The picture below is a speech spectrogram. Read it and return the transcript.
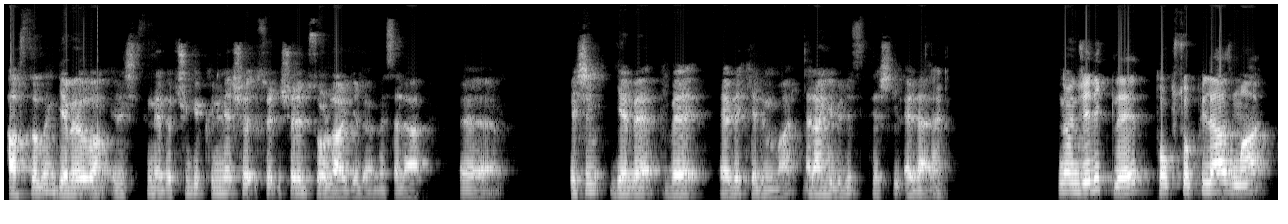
hastalığın gebeler olan ilişkisi nedir? Çünkü kliniğe şö- sürekli şöyle bir sorular geliyor. Mesela e, eşim gebe ve evde kedim var. Herhangi bir risk teşkil eder? Evet. Şimdi öncelikle toksoplazma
